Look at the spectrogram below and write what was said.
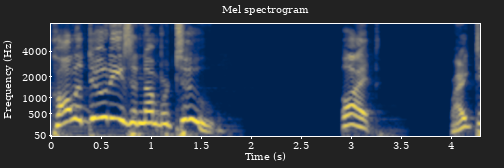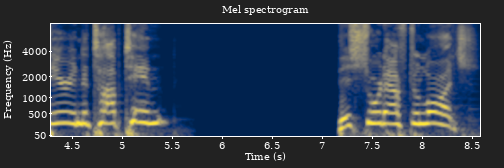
Call of Duty's a number two. But right there in the top 10, this short after launch,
